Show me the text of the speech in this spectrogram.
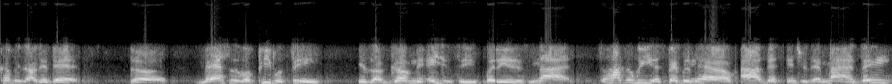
companies out there that the masses of people think is a government agency, but it is not. So how can we expect them to have our best interest at mind? They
